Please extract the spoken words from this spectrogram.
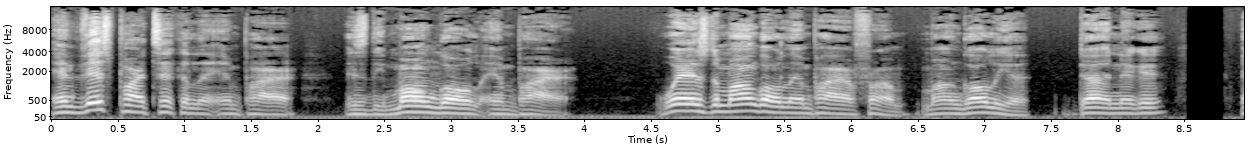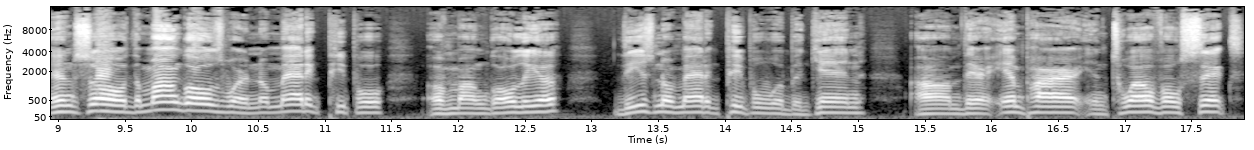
And this particular empire is the Mongol Empire. Where's the Mongol Empire from? Mongolia. Duh, nigga. And so the Mongols were nomadic people of Mongolia. These nomadic people would begin um, their empire in 1206,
